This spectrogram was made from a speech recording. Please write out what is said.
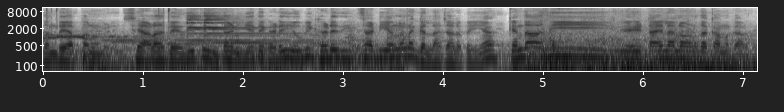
ਬੰਦੇ ਆਪਾਂ ਨੂੰ ਮਿਲੇ। ਸਿਆਲਾ ਦਿਨ ਦੀ ਧੂਣੀ ਧਾਣੀ ਜੇ ਤੇ ਖੜੇ ਸੀ, ਉਹ ਵੀ ਖੜੇ ਸੀ। ਸਾਡੀਆਂ ਉਹਨਾਂ ਨਾਲ ਗੱਲਾਂ ਚੱਲ ਪਈਆਂ। ਕਹਿੰਦਾ ਅਸੀਂ ਇਹ ਟਾਇਲਾਂ ਲਾਉਣ ਦਾ ਕੰਮ ਕਰਦੇ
